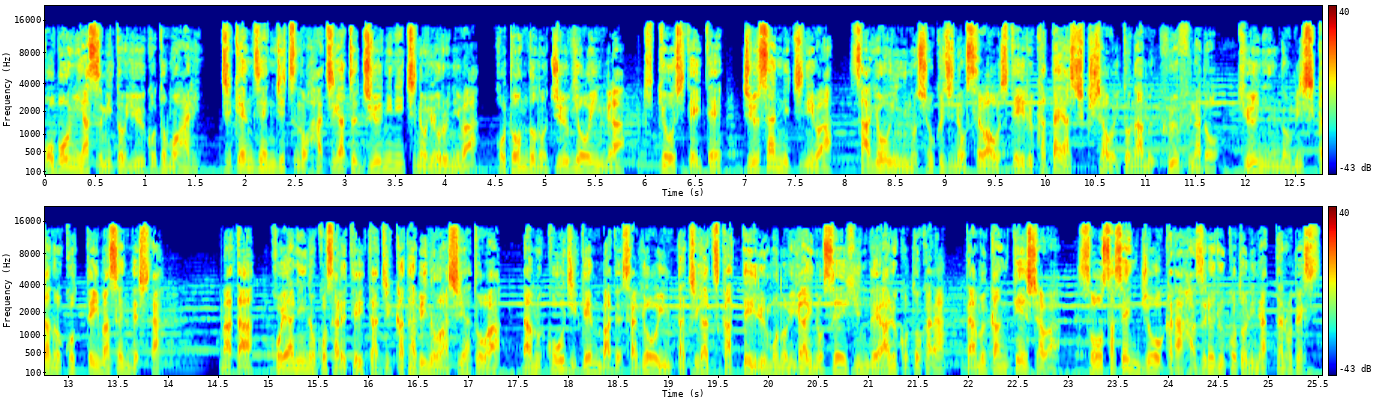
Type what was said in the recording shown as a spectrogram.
お盆休みということもあり、事件前日の8月12日の夜には、ほとんどの従業員が帰郷していて、13日には作業員の食事の世話をしている方や宿舎を営む夫婦など、9人のみしか残っていませんでした。また、小屋に残されていた直旅の足跡は、ダム工事現場で作業員たちが使っているもの以外の製品であることから、ダム関係者は捜査線上から外れることになったのです。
